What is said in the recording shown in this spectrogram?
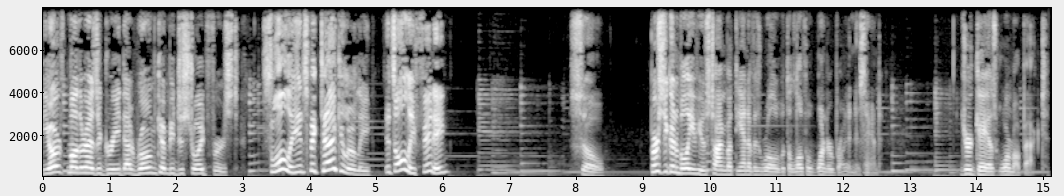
the Earth Mother has agreed that Rome can be destroyed first. Slowly and spectacularly. It's only fitting. So, Percy couldn't believe he was talking about the end of his world with a loaf of Wonder Bread in his hand. You're Gaia's warm up act.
